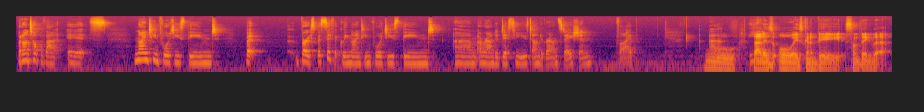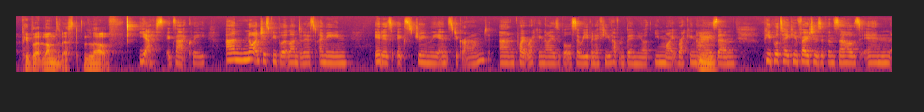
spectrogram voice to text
But on top of that, it's 1940s themed, but very specifically 1940s themed um, around a disused underground station vibe. Ooh, that yeah. is always going to be something that people at Londonist love. Yes, exactly. And not just people at Londonist. I mean, it is extremely Instagrammed and quite recognizable. So even if you haven't been, you you might recognize um, people taking photos of themselves in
